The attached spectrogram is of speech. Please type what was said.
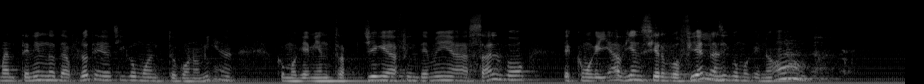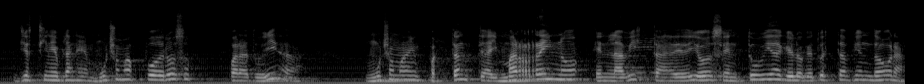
manteniéndote a flote así como en tu economía, como que mientras llegue a fin de mes a salvo, es como que ya bien siervo fiel, así como que no. Dios tiene planes mucho más poderosos para tu vida, mucho más impactantes. Hay más reino en la vista de Dios en tu vida que lo que tú estás viendo ahora.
